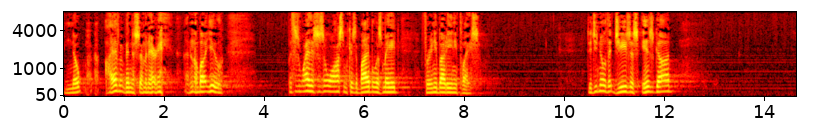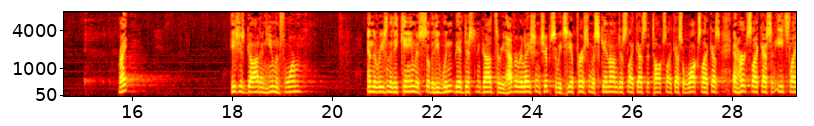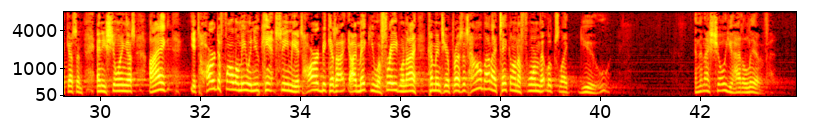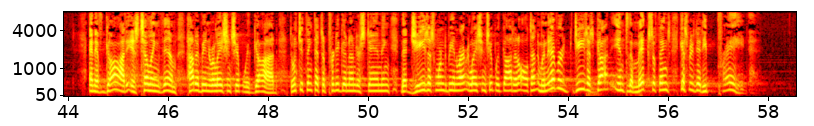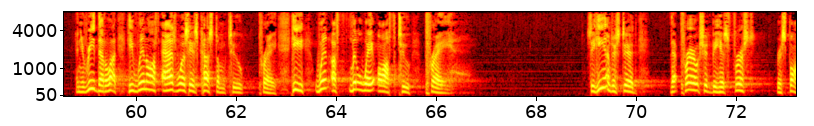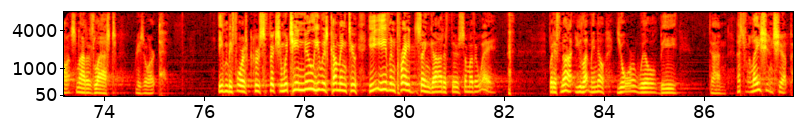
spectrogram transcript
nope, I haven't been to seminary. I don't know about you. But this is why this is so awesome because the Bible is made for anybody, any place. Did you know that Jesus is God? Right? He's just God in human form. And the reason that he came is so that he wouldn't be a distant God, so he'd have a relationship, so he'd see a person with skin on just like us, that talks like us, and walks like us, and hurts like us, and eats like us. And, and he's showing us, I, it's hard to follow me when you can't see me. It's hard because I, I make you afraid when I come into your presence. How about I take on a form that looks like you? And then I show you how to live. And if God is telling them how to be in relationship with God, don't you think that's a pretty good understanding that Jesus wanted to be in right relationship with God at all times? Whenever Jesus got into the mix of things, guess what he did? He prayed. And you read that a lot. He went off, as was his custom, to pray. He went a little way off to pray. See, he understood that prayer should be his first response, not his last resort. Even before his crucifixion, which he knew he was coming to, he even prayed, saying, God, if there's some other way. but if not, you let me know. Your will be done. That's relationship.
